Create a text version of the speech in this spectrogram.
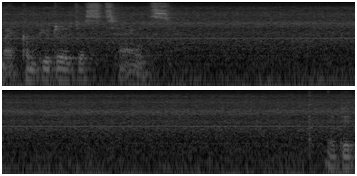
my computer just hangs. Let it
